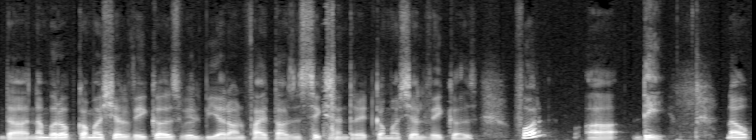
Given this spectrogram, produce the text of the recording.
the number of commercial vehicles will be around 5600 commercial vehicles for a day. Now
